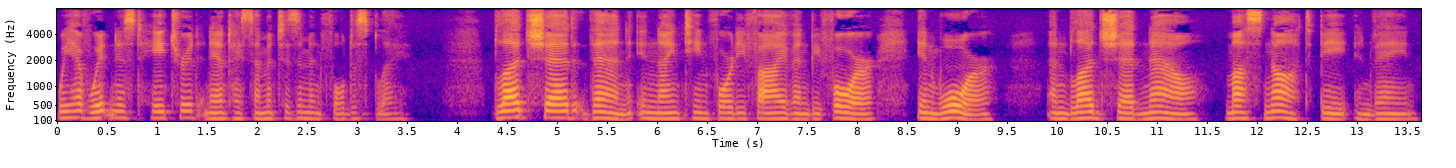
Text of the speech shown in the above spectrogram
We have witnessed hatred and anti Semitism in full display. Bloodshed then in 1945 and before in war, and bloodshed now must not be in vain.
